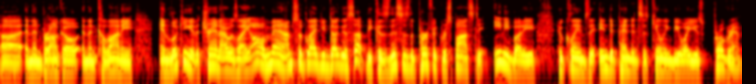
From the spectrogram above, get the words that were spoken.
uh, and then Bronco, and then Kalani. And looking at the trend, I was like, oh man, I'm so glad you dug this up because this is the perfect response to anybody who claims that independence is killing BYU's program.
